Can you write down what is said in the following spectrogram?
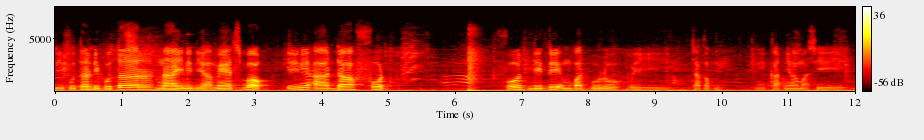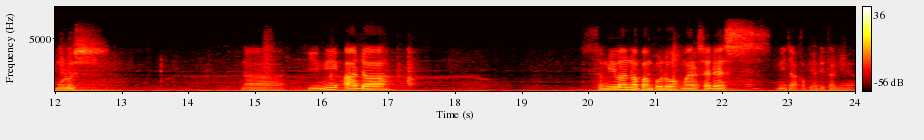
Diputer, diputer. Nah, ini dia Matchbox. Ini ada Ford Ford GT40. Wih, cakep nih. Ikatnya masih mulus. Nah, ini ada 980 Mercedes. Ini cakep ya detailnya ya.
